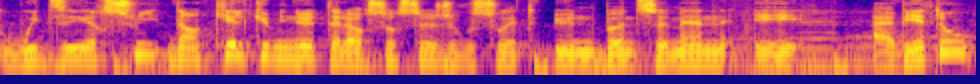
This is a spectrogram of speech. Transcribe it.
Oui Dire suit dans quelques minutes. Alors sur ce, je vous souhaite une bonne semaine et à bientôt!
